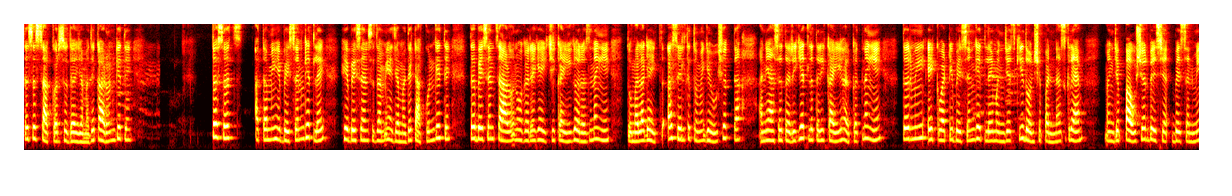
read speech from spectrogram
तसंच साखरसुद्धा ह्याच्यामध्ये काढून घेते. तसंच आता मी हे बेसन घेतलं आहे हे बेसनसुद्धा मी ह्याच्यामध्ये टाकून घेते. तर बेसन चाळून वगैरे घ्यायची काही गरज नाही आहे तुम्हाला घ्यायचं असेल तर तुम्ही घेऊ शकता. आणि असं तरी घेतलं तरी काही हरकत नाही आहे तर मी एक वाटी बेसन घेतलं आहे म्हणजेच की दोनशे पन्नास ग्रॅम. म्हणजे पावशर बेसन बेसन मी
